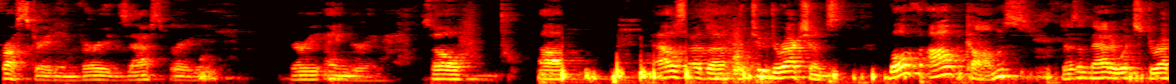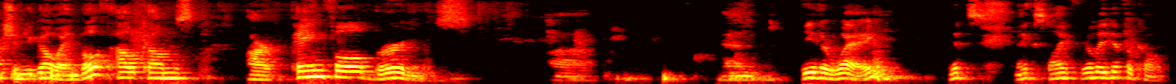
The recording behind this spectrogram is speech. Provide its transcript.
frustrating, very exasperating very angering. So, uh, those are the, the two directions. Both outcomes, doesn't matter which direction you go in, both outcomes are painful burdens. Uh, and either way, it makes life really difficult.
